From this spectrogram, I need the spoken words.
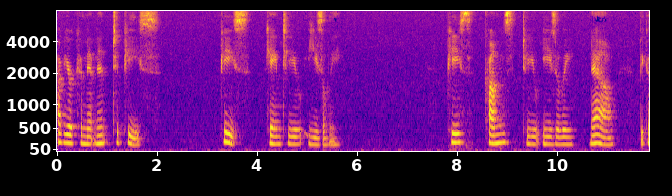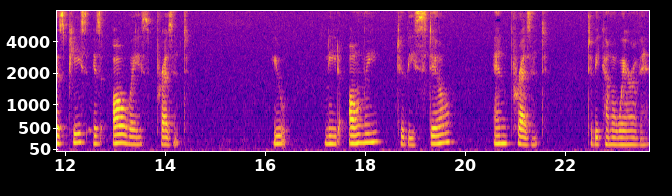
of your commitment to peace, peace came to you easily. Peace comes to you easily now because peace is always present. You need only to be still and present to become aware of it.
